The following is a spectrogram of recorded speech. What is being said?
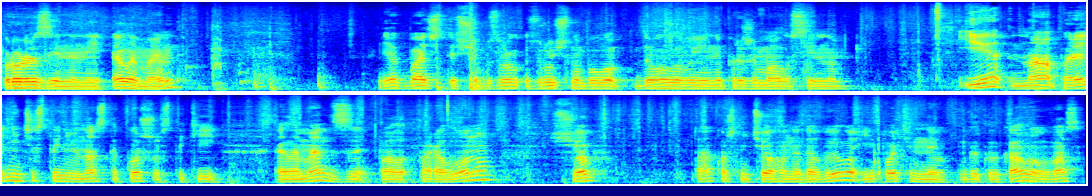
прорезинений елемент. Як бачите, щоб зручно було до голови і не прижимало сильно. І на передній частині у нас також ось такий елемент з поролону, щоб також нічого не давило і потім не викликало у вас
